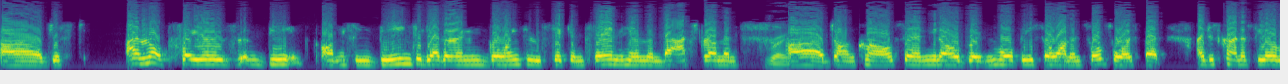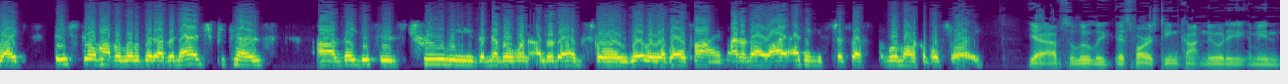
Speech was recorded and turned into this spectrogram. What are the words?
uh, just, I don't know, players being, obviously being together and going through thick and thin, him and Backstrom and right. uh, John Carlson, you know, Braden Holtby, so on and so forth. But I just kind of feel like they still have a little bit of an edge because – uh, Vegas is truly the number one underdog story, really, of all time. I don't know. I, I think it's just a remarkable story. Yeah, absolutely. As far as team continuity, I mean,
